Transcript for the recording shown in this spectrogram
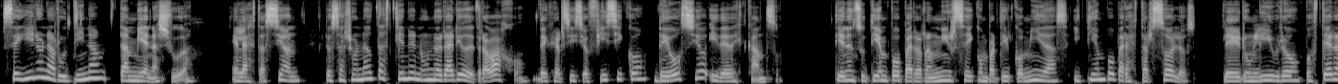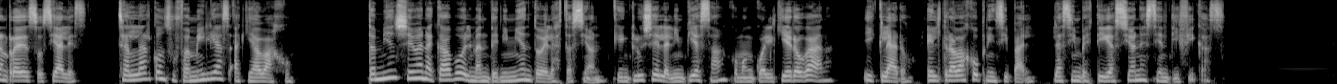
Seguir una rutina también ayuda. En la estación, los astronautas tienen un horario de trabajo, de ejercicio físico, de ocio y de descanso. Tienen su tiempo para reunirse y compartir comidas y tiempo para estar solos, leer un libro, postear en redes sociales, charlar con sus familias aquí abajo. También llevan a cabo el mantenimiento de la estación, que incluye la limpieza, como en cualquier hogar, y claro, el trabajo principal, las investigaciones científicas.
